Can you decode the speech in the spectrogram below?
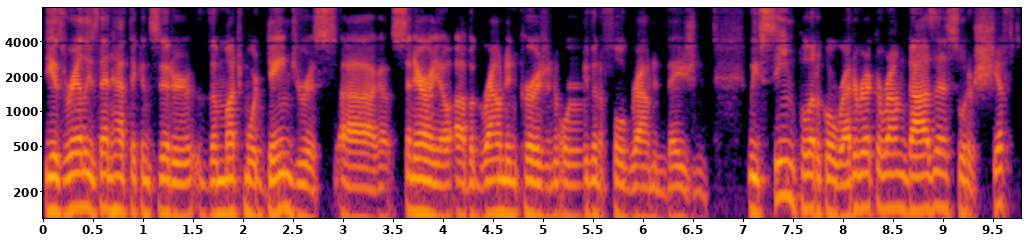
the Israelis then have to consider the much more dangerous uh, scenario of a ground incursion or even a full ground invasion. We've seen political rhetoric around Gaza sort of shift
